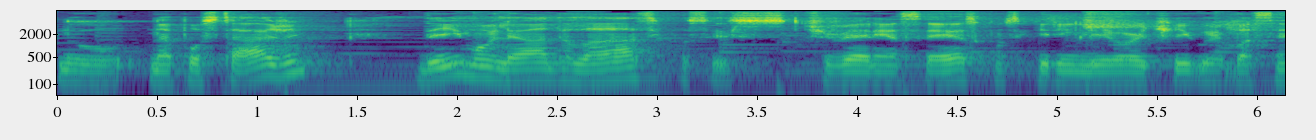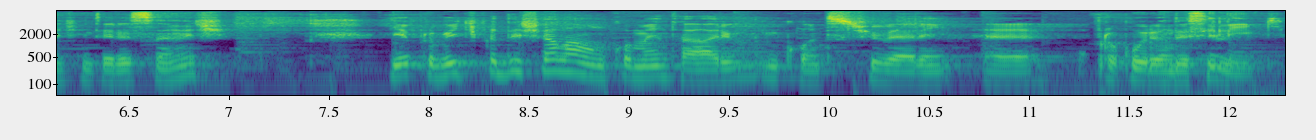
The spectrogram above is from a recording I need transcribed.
no, na postagem. Deem uma olhada lá, se vocês tiverem acesso, conseguirem ler o artigo, é bastante interessante. E aproveite para deixar lá um comentário enquanto estiverem é, procurando esse link.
